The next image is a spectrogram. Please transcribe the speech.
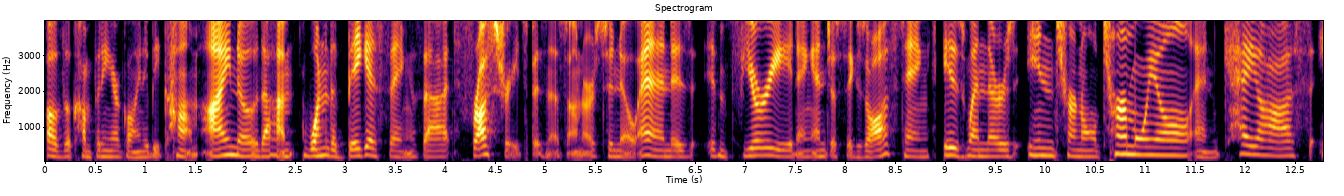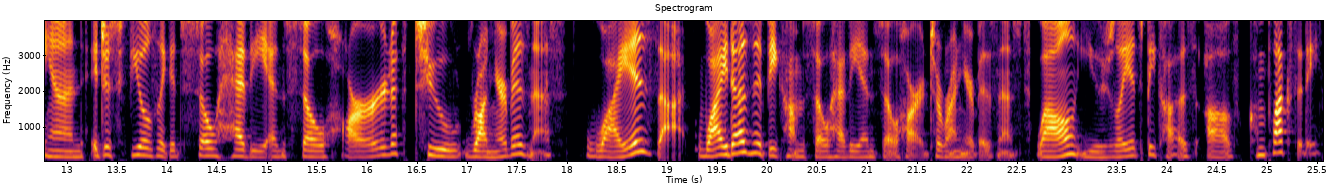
of the company are going to become. I know that one of the biggest things that frustrates business owners to no end is infuriating and just exhausting is when there's internal turmoil and chaos and it just feels like it's so heavy and so hard to run your business. Why is that? Why does it become so heavy and so hard to run your business? Well, usually it's because of complexity.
